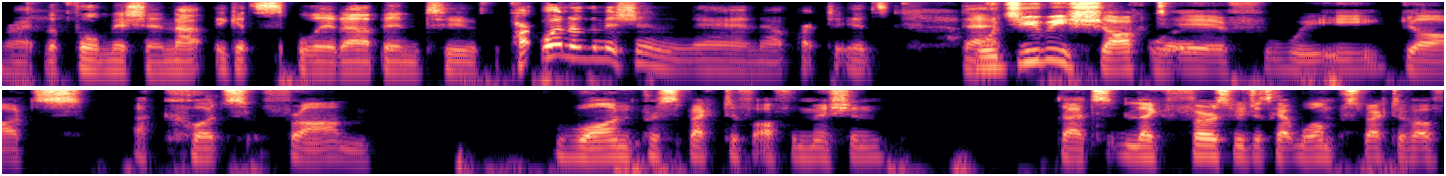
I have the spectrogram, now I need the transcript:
right? The full mission. Not it gets split up into part one of the mission and now part two. It's that. Would you be shocked if we got a cut from one perspective of the mission? That's like first we just get one perspective of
